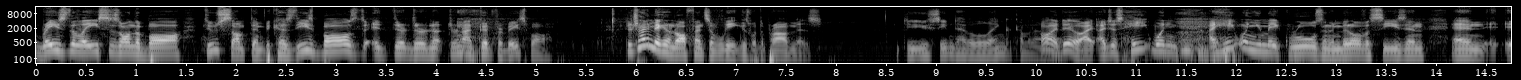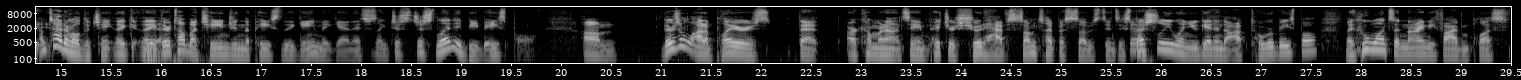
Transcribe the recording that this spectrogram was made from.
raise the laces on the ball, do something, because these balls, it- they're, they're, not, they're not good for baseball. They're trying to make it an offensive league, is what the problem is. You, you seem to have a little anger coming out. Oh, I do. I, I just hate when I hate when you make rules in the middle of a season and it, I'm tired of all the change. Like, like Yeah. they're talking about changing the pace of the game again. It's just like just just let it be baseball. Um, there's a lot of players that are coming out and saying pitchers should have some type of substance, especially when you get into October baseball. Like, who wants a 95 and plus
